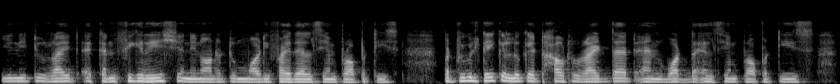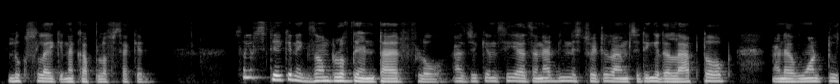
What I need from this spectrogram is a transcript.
you need to write a configuration in order to modify the LCM properties. But we will take a look at how to write that and what the LCM properties looks like in a couple of seconds. So let's take an example of the entire flow. As you can see, as an administrator, I'm sitting at a laptop and I want to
